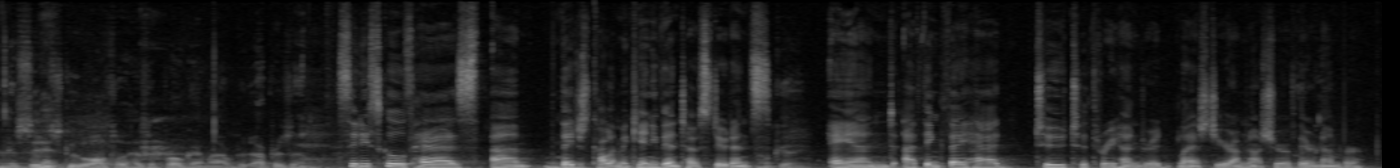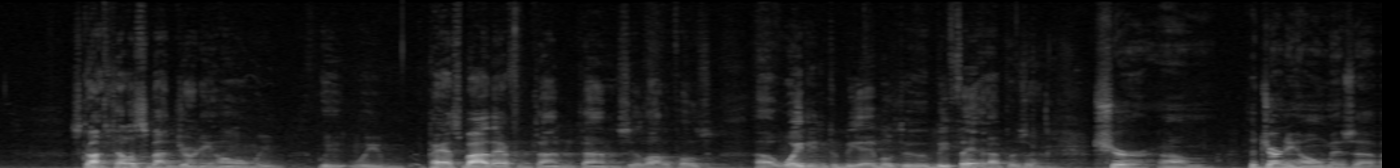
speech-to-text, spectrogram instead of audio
And the city school also has a program, I I presume. City Schools has, um, they just call it McKinney-Vento students. Okay. And I think they had two to 300 last year. I'm not sure of their number. Scott, tell us about Journey Home. We, we, we pass by there from time to time and see a lot of folks uh, waiting to be able to be fed, I presume. Sure. Um, the Journey Home is a,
